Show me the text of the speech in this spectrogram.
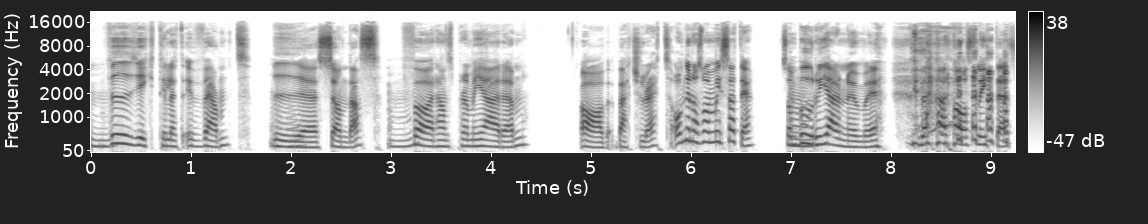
Mm. vi gick till ett event i eh, söndags, Mm. förhandspremiären av Bachelorette. Om det är någon som har missat det, som Mm. börjar nu med det här avsnittet.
